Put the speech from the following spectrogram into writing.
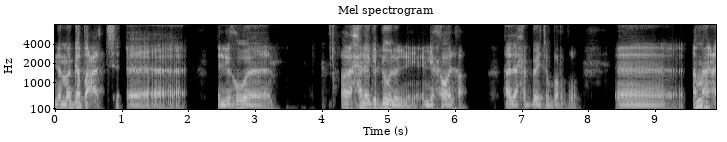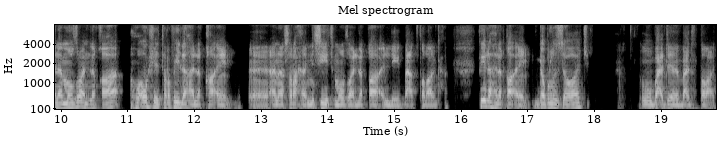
لما قطعت آه، اللي هو آه، حلق اللولو اللي, اللي حولها. هذا حبيته برضو. أما على موضوع اللقاء هو أول شيء ترى في لها لقاءين أنا صراحة نسيت موضوع اللقاء اللي بعد طلاقها. في لها لقاءين قبل الزواج وبعد بعد الطلاق.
